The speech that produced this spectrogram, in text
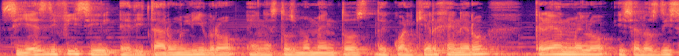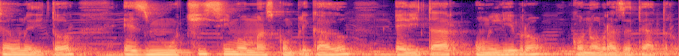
si es difícil editar un libro en estos momentos de cualquier género, Créanmelo, y se los dice un editor, es muchísimo más complicado editar un libro con obras de teatro.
